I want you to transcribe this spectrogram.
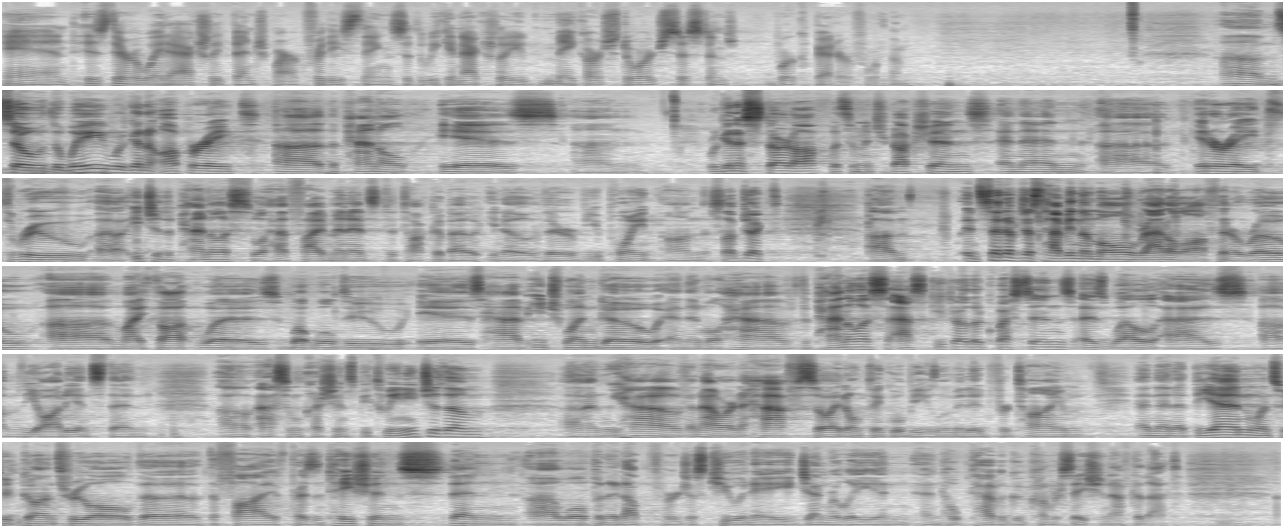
and is there a way to actually benchmark for these things so that we can actually make our storage systems work better for them? Um, so the way we're going to operate uh, the panel is um, we're going to start off with some introductions and then uh, iterate through uh, each of the panelists. will have five minutes to talk about you know their viewpoint on the subject. Um, instead of just having them all rattle off in a row, uh, my thought was what we'll do is have each one go and then we'll have the panelists ask each other questions as well as um, the audience then uh, ask some questions between each of them. Uh, and we have an hour and a half, so I don't think we'll be limited for time. And then at the end, once we've gone through all the, the five presentations, then uh, we'll open it up for just Q&A generally and, and hope to have a good conversation after that.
